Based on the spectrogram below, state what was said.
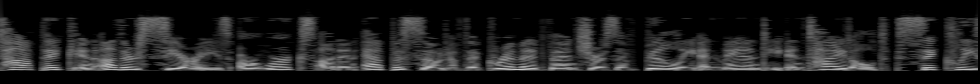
Topic in other series or works On an episode of The Grim Adventures of Billy and Mandy entitled Sickly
